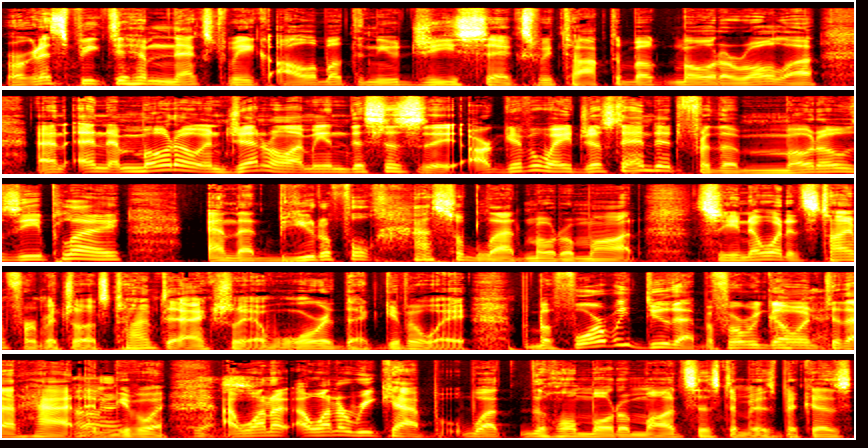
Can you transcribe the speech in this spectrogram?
We're going to speak to him next week all about the new G6. We talked about Motorola and, and Moto in general. I mean, this is our giveaway just ended for the Moto Z Play and that beautiful Hasselblad Moto mod. So you know what it's time for, Mitchell? It's time to actually award that giveaway. But before we do that, before we go into that hat All and right. giveaway, Yes. I want to I want to recap what the whole Moto mod system is because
